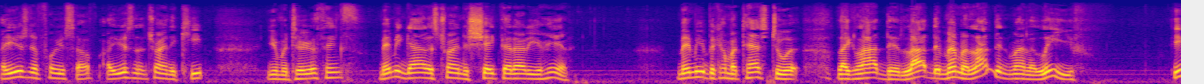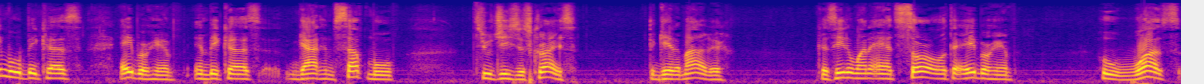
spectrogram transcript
Are you using it for yourself? Are you using it trying to keep your material things? Maybe God is trying to shake that out of your hand. Maybe you become attached to it like Lot did. Lot did, remember, Lot didn't want to leave. He moved because Abraham and because God himself moved through Jesus Christ to get him out of there. Because he didn't want to add sorrow to Abraham, who was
